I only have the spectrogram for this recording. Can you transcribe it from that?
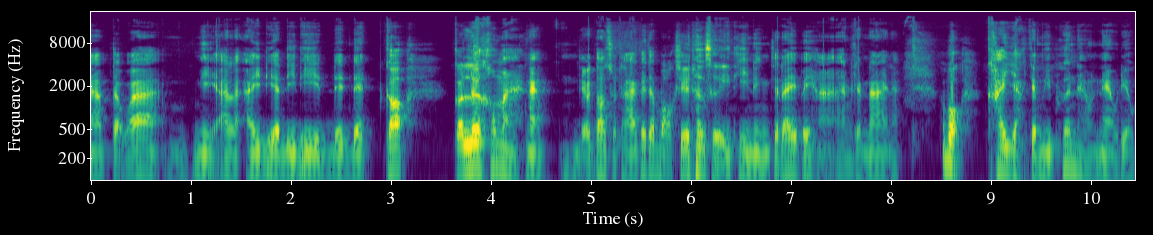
ะครับ แต่ว่ามีไอเดียดีๆ เด็ด ๆ ก็ก็เลือกเข้ามานะ เดี๋ยวตอนสุดท้ายก็จะบอกชื่อหนังสืออีกทีหนึ่งจะได้ไปหาอ่านกันได้นะเขาบอกใครอยากจะมีเพื่อนแนวแนวเดียว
